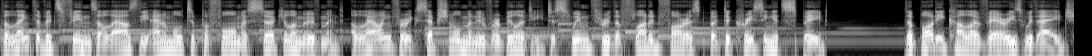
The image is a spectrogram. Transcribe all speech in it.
The length of its fins allows the animal to perform a circular movement, allowing for exceptional maneuverability to swim through the flooded forest but decreasing its speed. The body color varies with age.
